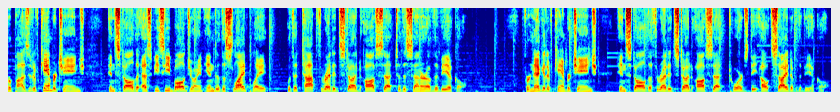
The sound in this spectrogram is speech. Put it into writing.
For positive camber change, install the SPC ball joint into the slide plate with a top threaded stud offset to the center of the vehicle. For negative camber change, install the threaded stud offset towards the outside of the vehicle.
